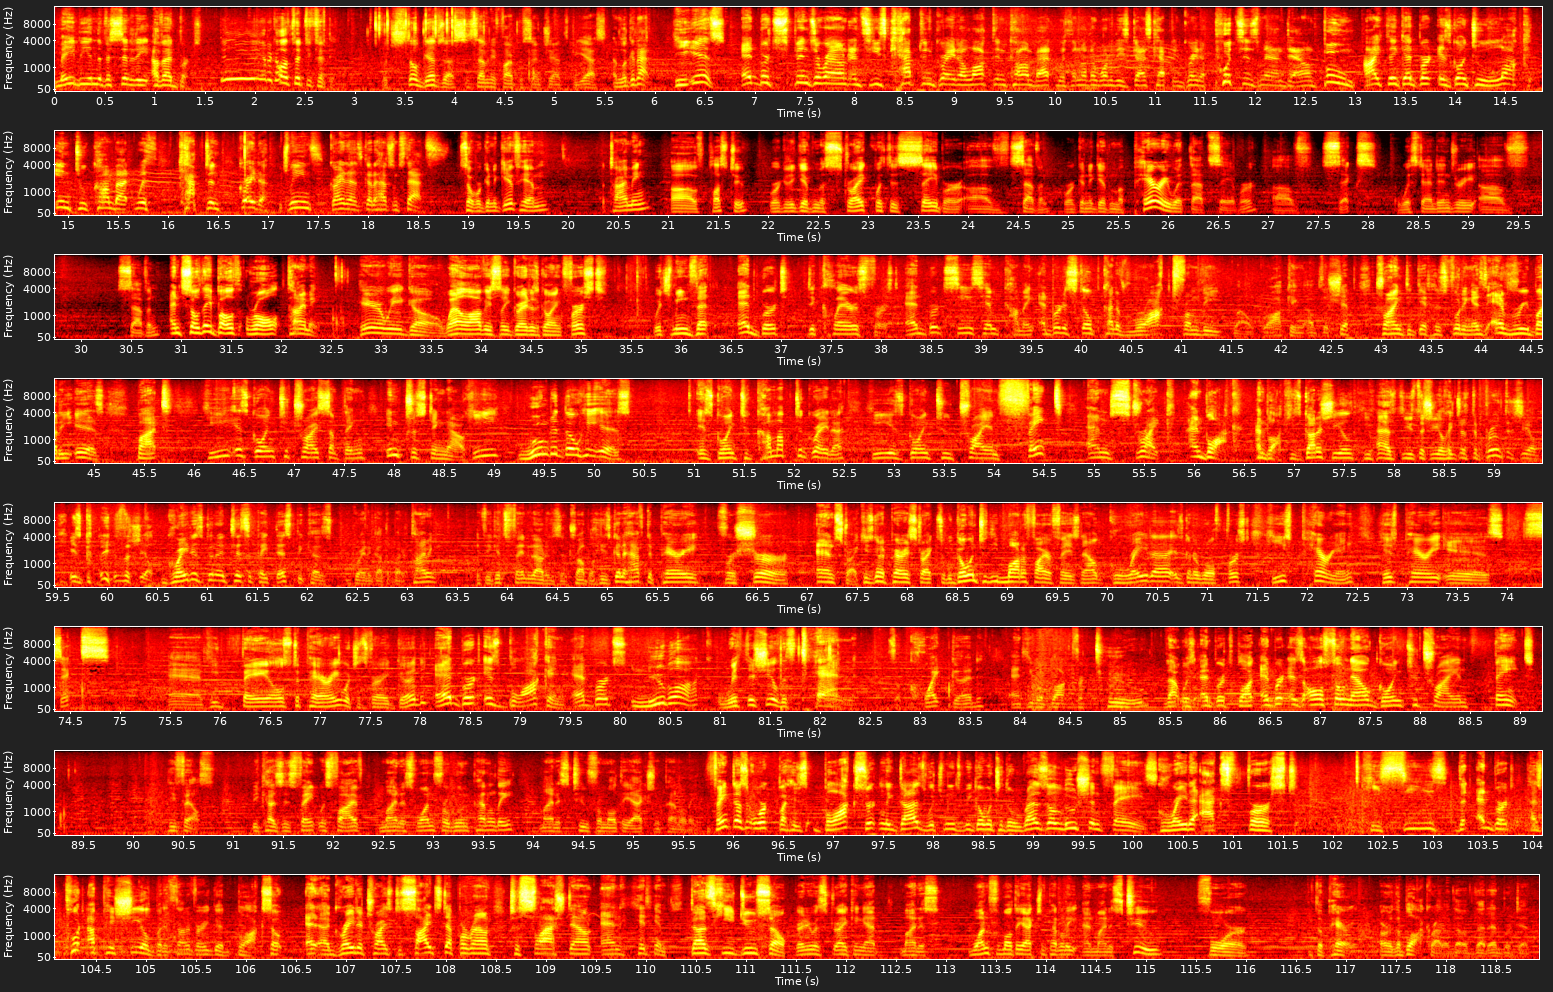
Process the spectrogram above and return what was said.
may be in the vicinity of Edbert. Eh, I'm gonna call it 50 50 which still gives us a 75% chance to be yes. And look at that. He is. Edbert spins around and sees Captain Greta locked in combat with another one of these guys. Captain Greta puts his man down. Boom. I think Edbert is going to lock into combat with Captain Greta, which means Greta is to have some stats. So we're going to give him a timing of plus two. We're going to give him a strike with his saber of seven. We're going to give him a parry with that saber of six. A withstand injury of seven. And so they both roll timing. Here we go. Well, obviously, Greta is going first, which means that Edbert declares first. Edbert sees him coming. Edbert is still kind of rocked from the, well, rocking of the ship, trying to get his footing, as everybody is. But he is going to try something interesting now. He, wounded though he is, is going to come up to Greta. He is going to try and feint and strike and block and block. He's got a shield. He has used the shield. He just improved the shield. He's going to use the shield. Greta's going to anticipate this because Greta got the better timing. If he gets feinted out, he's in trouble. He's going to have to parry for sure and strike. He's going to parry strike. So we go into the modifier phase now. Greta is going to roll first. He's parrying. His parry is six and he fails to parry, which is very good. Edbert is blocking. Edbert's new block with the shield is 10, so quite good. And he will block for two. That was Edbert's block. Edbert is also now going to try and feint. He fails because his feint was five, minus one for wound penalty, minus two for multi action penalty. The feint doesn't work, but his block certainly does, which means we go into the resolution phase. Greta acts first. he sees that Edbert has put up his shield, but it's not a very good block. So uh, Greta tries to sidestep around to slash down and hit him. Does he do so? Greta was striking at minus one for multi-action penalty and minus two for the parry, or the block rather, the, that Edbert did.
